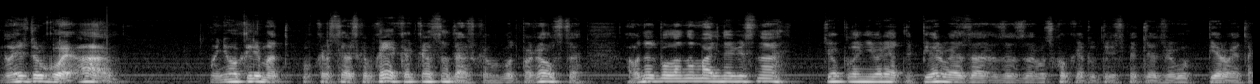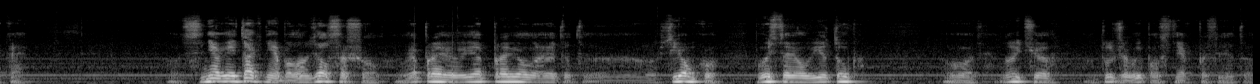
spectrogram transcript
Но есть другое. А, у него климат в Красноярском крае, как в Краснодарском. Вот, пожалуйста. А у нас была аномальная весна, теплая невероятно. Первая за, за, за вот сколько я тут 35 лет живу, первая такая. Снега и так не было, он взял, сошел. Я, про, я провел этот, э, съемку выставил в YouTube. Вот. Ну и что? Тут же выпал снег после этого.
